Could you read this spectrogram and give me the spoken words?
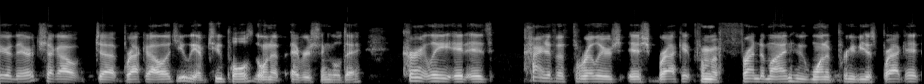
you're there, check out uh, Bracketology. We have two polls going up every single day. Currently, it is kind of a thriller-ish bracket from a friend of mine who won a previous bracket,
